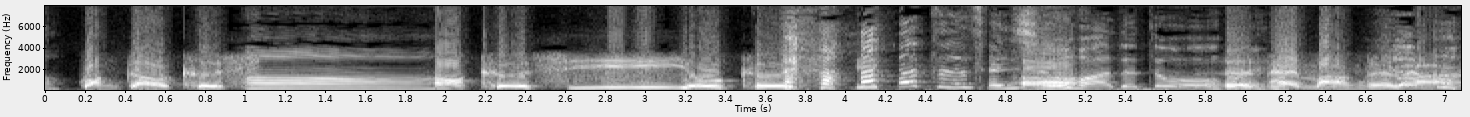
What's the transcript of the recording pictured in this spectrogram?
你。广告可惜哦，哦，可惜又可惜。这是陈淑华的，这我会。人太忙了啦，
